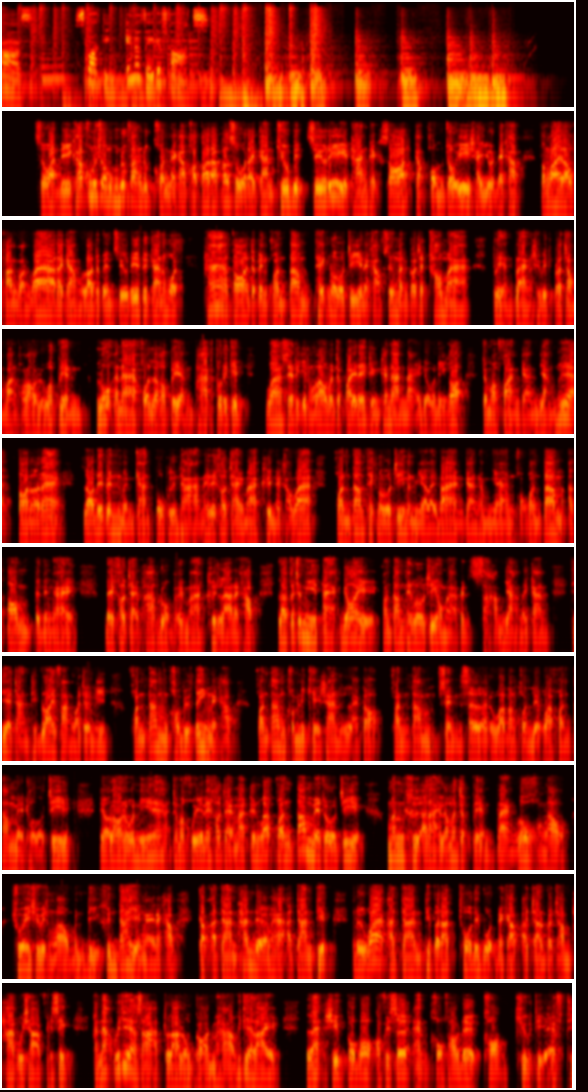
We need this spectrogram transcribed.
Jaws sparking innovative thoughts สวัสดีครับ คุณผู้ชมคุณผู้ฟังทุกคนนะครับ ขอต้อนรับเข้าสู่รายการ Qubit Series ทาง Tech Source กับผมโจอี้ชัยยุทธนะครับ ต้องเล่าให้เราฟังก่อนว่ารายการของเราจะเป็นซีรีส์ด้วยกันทั้งหมด 5 ตอนจะเป็นควอนตัมเทคโนโลยีนะครับซึ่งมันก็จะเข้ามาเปลี่ยนแปลงชีวิตประจำวันของเรา หรือว่าเปลี่ยนโลกอนาคตแล้วก็เปลี่ยนภาคธุรกิจ ว่าเศรษฐกิจของเรามันจะไปได้ถึงขนาดไหน เดี๋ยววันนี้ก็จะมาฟังกันอย่างเมื่อตอนแรก เราได้เป็นเหมือนการปูพื้นฐานให้ได้เข้าใจมากขึ้นนะครับว่าควอนตัมเทคโนโลยีมันมีอะไรบ้าง การทำงานของควอนตัมอะตอมเป็นยังไง ได้เข้าใจภาพรวมไปมากขึ้นแล้วนะครับ แล้วก็จะมีแตกย่อยควอนตัมเทคโนโลยีออกมาเป็น 3 อย่างด้วยกัน ที่อาจารย์ทิพย์ล่าให้ฟังว่าจะมี quantum computing นะครับ quantum communication และก็ quantum sensor หรือว่าบางคนเรียกว่า quantum metrologyเดี๋ยวเราวันนี้เนี่ยจะมาคุยได้เข้าใจมากขึ้นว่า quantum metrology มันคืออะไรแล้วมันจะเปลี่ยนแปลงโลกของเรา ช่วยชีวิตของเรามันดีขึ้นได้ยังไงนะครับ กับอาจารย์ท่านเดิมฮะอาจารย์ทิพย์หรือว่าอาจารย์ธิปรัชต์โชติบุตรนะครับ อาจารย์ประจำภาควิชาฟิสิกส์คณะวิทยาศาสตร์ จุฬาลงกรณ์มหาวิทยาลัย และ Chief Global Officer and Co-founder ของ QTFT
